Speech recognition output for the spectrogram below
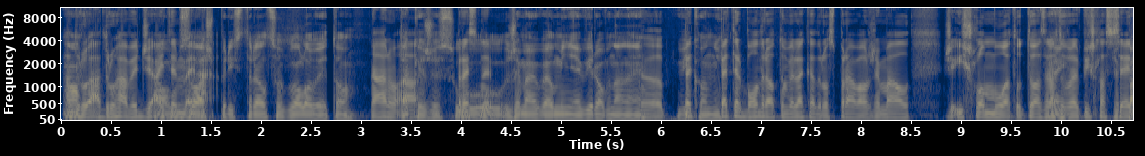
a, No. dru- a druhá vec, že aj ten... Zvlášť pri strelcoch golov je to Áno, a také, že, sú, presne. že majú veľmi nevyrovnané Uh, výkony. Peter Bondra o tom veľakrát rozprával, že mal, že išlo mu a toto a zrazu Hej. prišla séria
